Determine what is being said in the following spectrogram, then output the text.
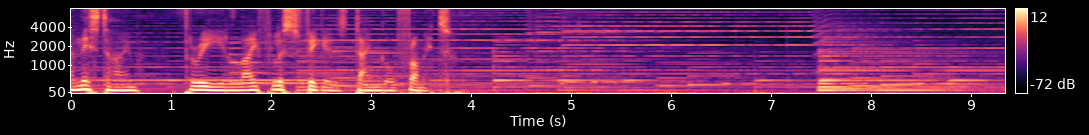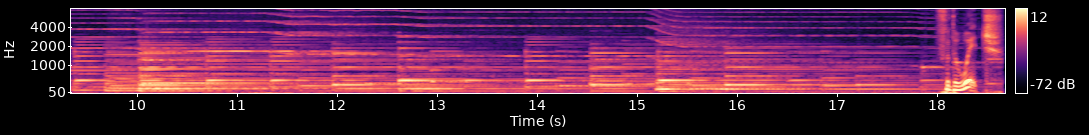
and this time, three lifeless figures dangle from it. For the witch,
